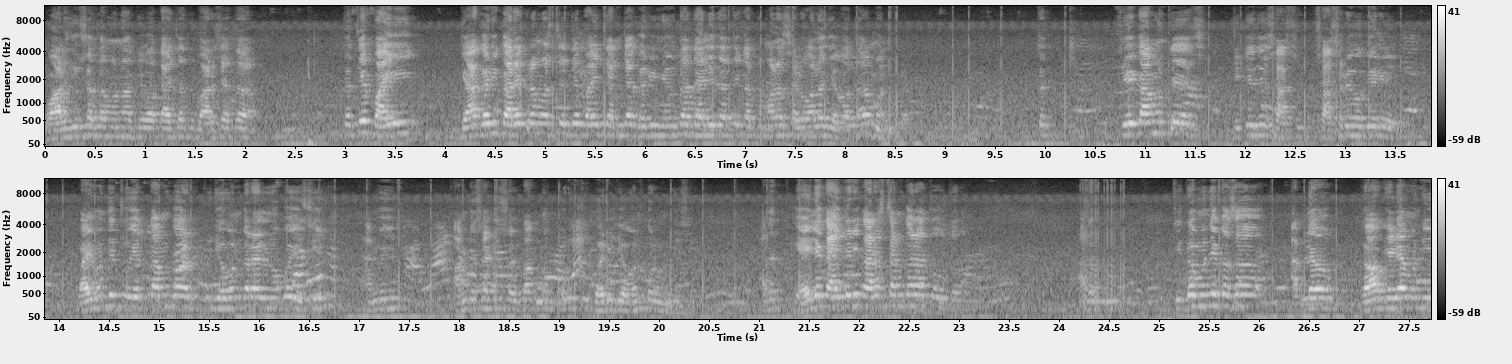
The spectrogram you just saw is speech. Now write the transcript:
वाढदिवसाचा म्हणा किंवा कायचा बारशाचा तर ते बाई ज्या घरी कार्यक्रम असते ते बाई त्यांच्या घरी नेवता द्यायला जाते का तुम्हाला सर्वाला जेवायला म्हणतात. तर ते का म्हणते तिथे जे सासू सासरे वगैरे बाई म्हणते तू एक काम कर तू जेवण करायला नको येशील आम्ही आमच्यासाठी स्वयंपाक नको करू तू घरी जेवण करून घेशील. आता यायला काहीतरी कारस्थान करायचं होतं आता तिथं म्हणजे कसं आपल्या गावखेड्यामध्ये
